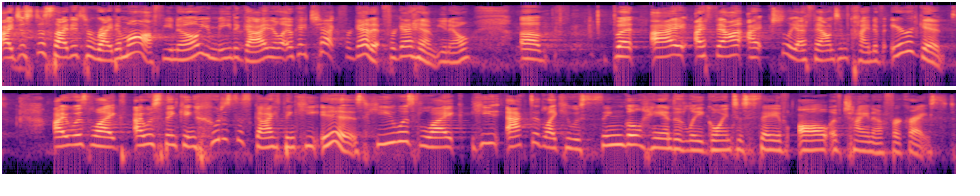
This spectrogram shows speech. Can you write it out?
I just decided to write him off. You know, you meet a guy, and you're like, okay, check, forget it, forget him. You know, um, but I, I found actually I found him kind of arrogant. I was like, I was thinking, who does this guy think he is? He was like, he acted like he was single handedly going to save all of China for Christ.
